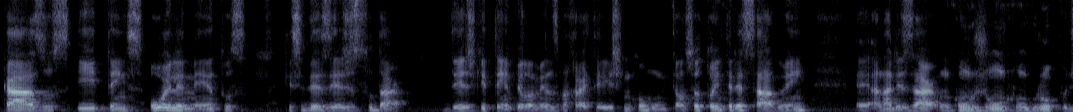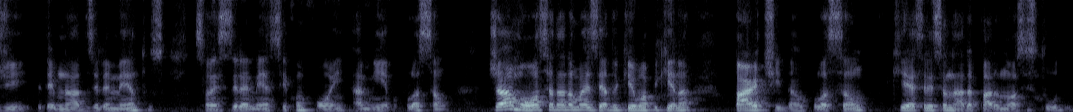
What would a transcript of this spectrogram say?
casos, itens ou elementos que se deseja estudar, desde que tenha pelo menos uma característica em comum. Então, se eu estou interessado em é, analisar um conjunto, um grupo de determinados elementos, são esses elementos que compõem a minha população. Já a amostra nada mais é do que uma pequena parte da população que é selecionada para o nosso estudo.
